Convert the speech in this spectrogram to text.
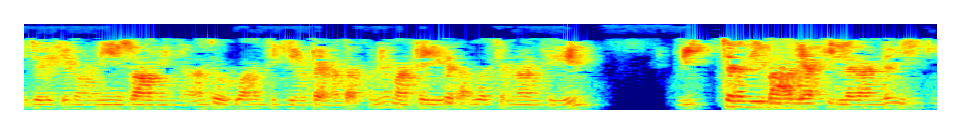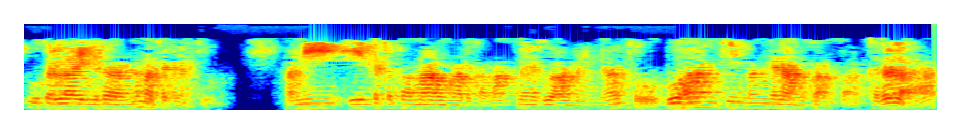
ඒක කියනවා මේ ස්වාමීන් වහන්සේ ඔබ වහන්සේ කියන තැන දක්වන්නේ මට ඒක සර්වඥාන්සේගේ විස්තර විභාගයක් ඉල්ලගන්න විස්තර කරලා ඉල්ලගන්න මතක නැතුව. අනේ ඒකට ප්‍රමාණ වුණාට කමක් නැහැ ස්වාමීන් වහන්සේ ඔබ වහන්සේ මං ගැන අනුකම්පා කරලා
